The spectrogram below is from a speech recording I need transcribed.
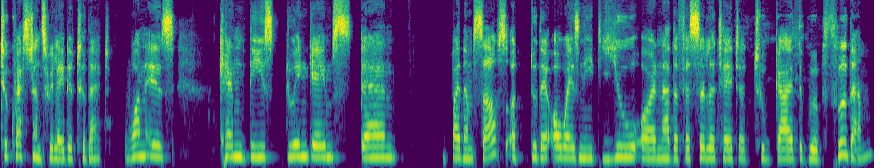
two questions related to that. One is can these doing games stand by themselves or do they always need you or another facilitator to guide the group through them?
